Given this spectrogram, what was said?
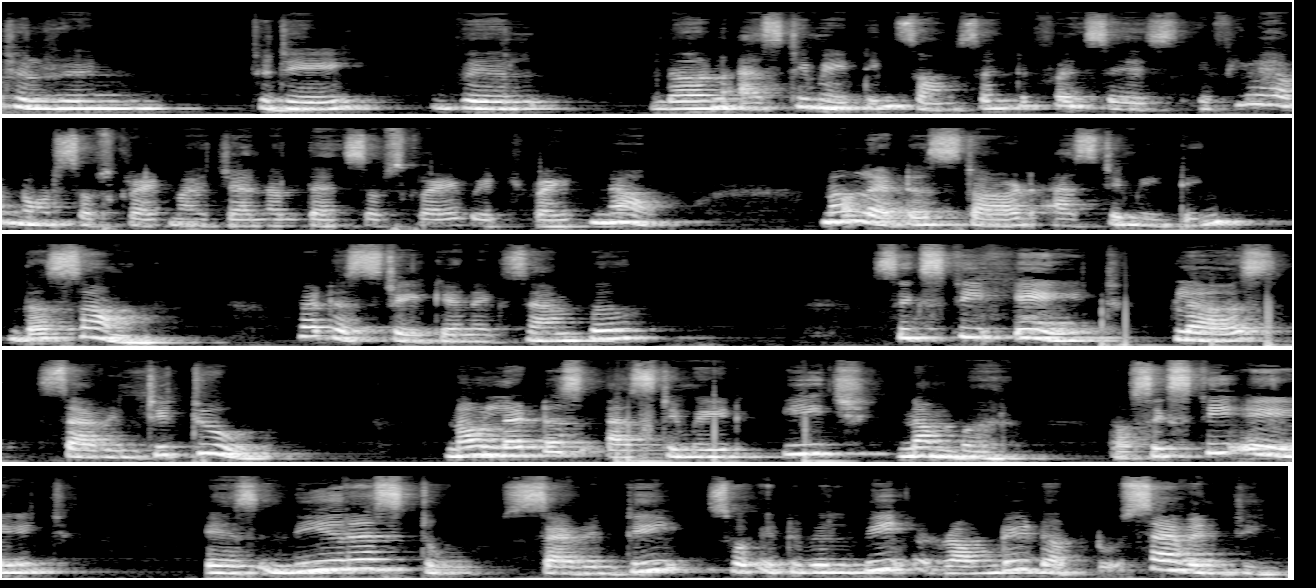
children, today we'll learn estimating sums and differences. If you have not subscribed my channel then subscribe it right now. Now let us start estimating the sum. Let us take an example. 68 plus 72. Now let us estimate each number. Now 68 is nearest to 70 so it will be rounded up to 70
